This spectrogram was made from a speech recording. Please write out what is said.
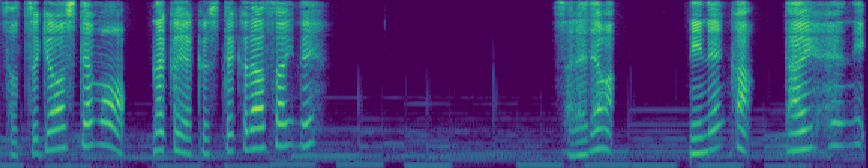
卒業しても仲良くしてくださいね。それでは、2年間大変に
